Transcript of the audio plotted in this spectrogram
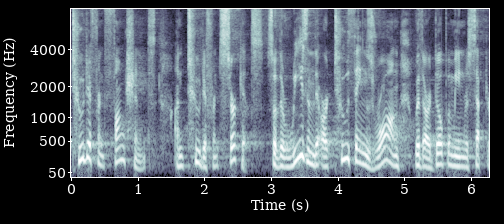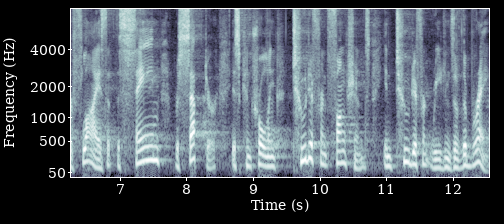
two different functions on two different circuits. So the reason there are two things wrong with our dopamine receptor fly is that the same receptor is controlling two different functions in two different regions of the brain.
